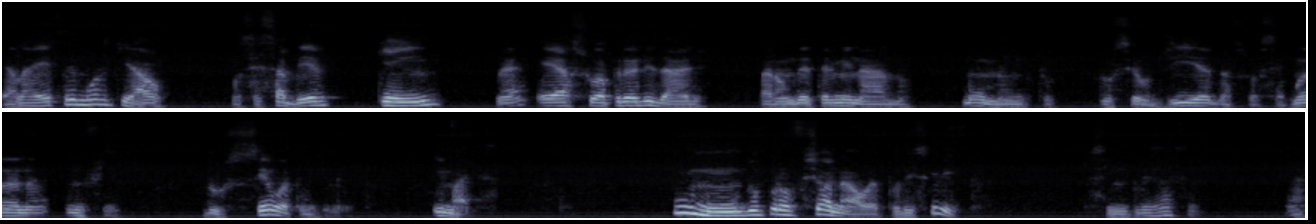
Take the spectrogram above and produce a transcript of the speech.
ela é primordial. Você saber quem né, é a sua prioridade para um determinado momento do seu dia, da sua semana, enfim, do seu atendimento. E mais. O mundo profissional é por escrito. Simples assim. Né?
